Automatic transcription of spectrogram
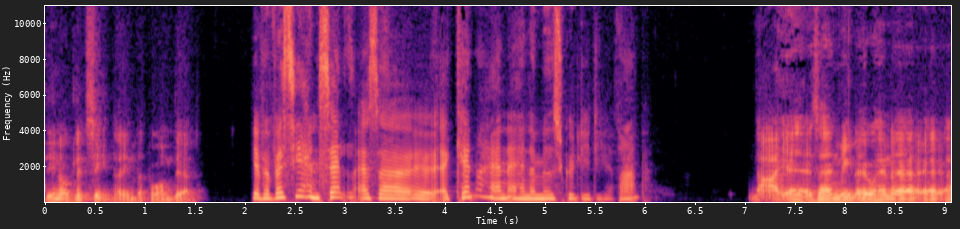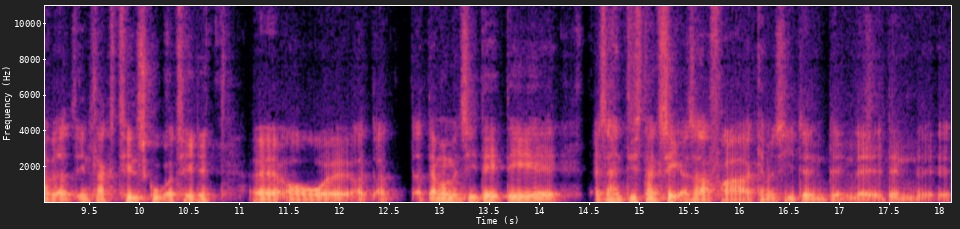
det er nok lidt sent at ændre på om der. Ja, for hvad siger han selv? Altså, øh, erkender han, at han er medskyldig i de her drab? Nej, altså han mener jo, at han er, er, har været en slags tilskuer til det. Øh, og, øh, og, og, og der må man sige, det, det, øh, altså han distancerer sig fra, kan man sige, den, den, øh, den øh,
